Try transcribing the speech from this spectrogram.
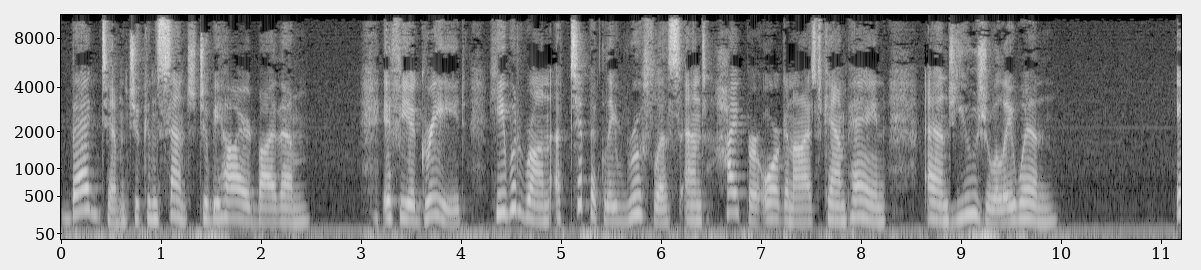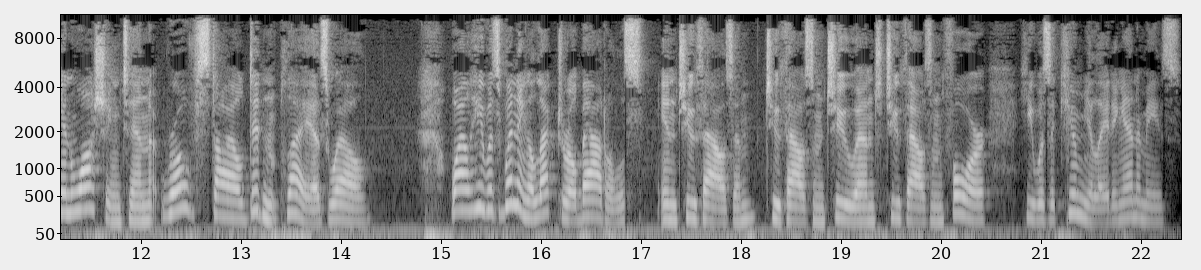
begged him to consent to be hired by them. If he agreed, he would run a typically ruthless and hyper-organized campaign, and usually win. In Washington, Rove's style didn't play as well. While he was winning electoral battles, in 2000, 2002, and 2004, he was accumulating enemies.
